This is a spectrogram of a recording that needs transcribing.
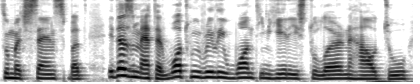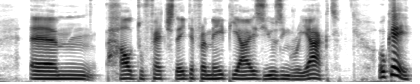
too much sense but it doesn't matter. What we really want in here is to learn how to um, how to fetch data from APIs using React. Okay,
